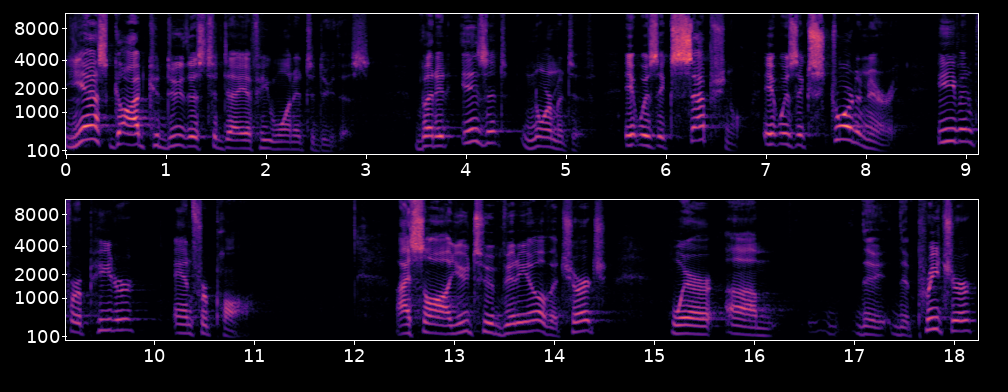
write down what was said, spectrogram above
Yes, God could do this today if he wanted to do this, but it isn't normative. It was exceptional. It was extraordinary, even for Peter and for Paul. I saw a YouTube video of a church where um, the, the preacher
